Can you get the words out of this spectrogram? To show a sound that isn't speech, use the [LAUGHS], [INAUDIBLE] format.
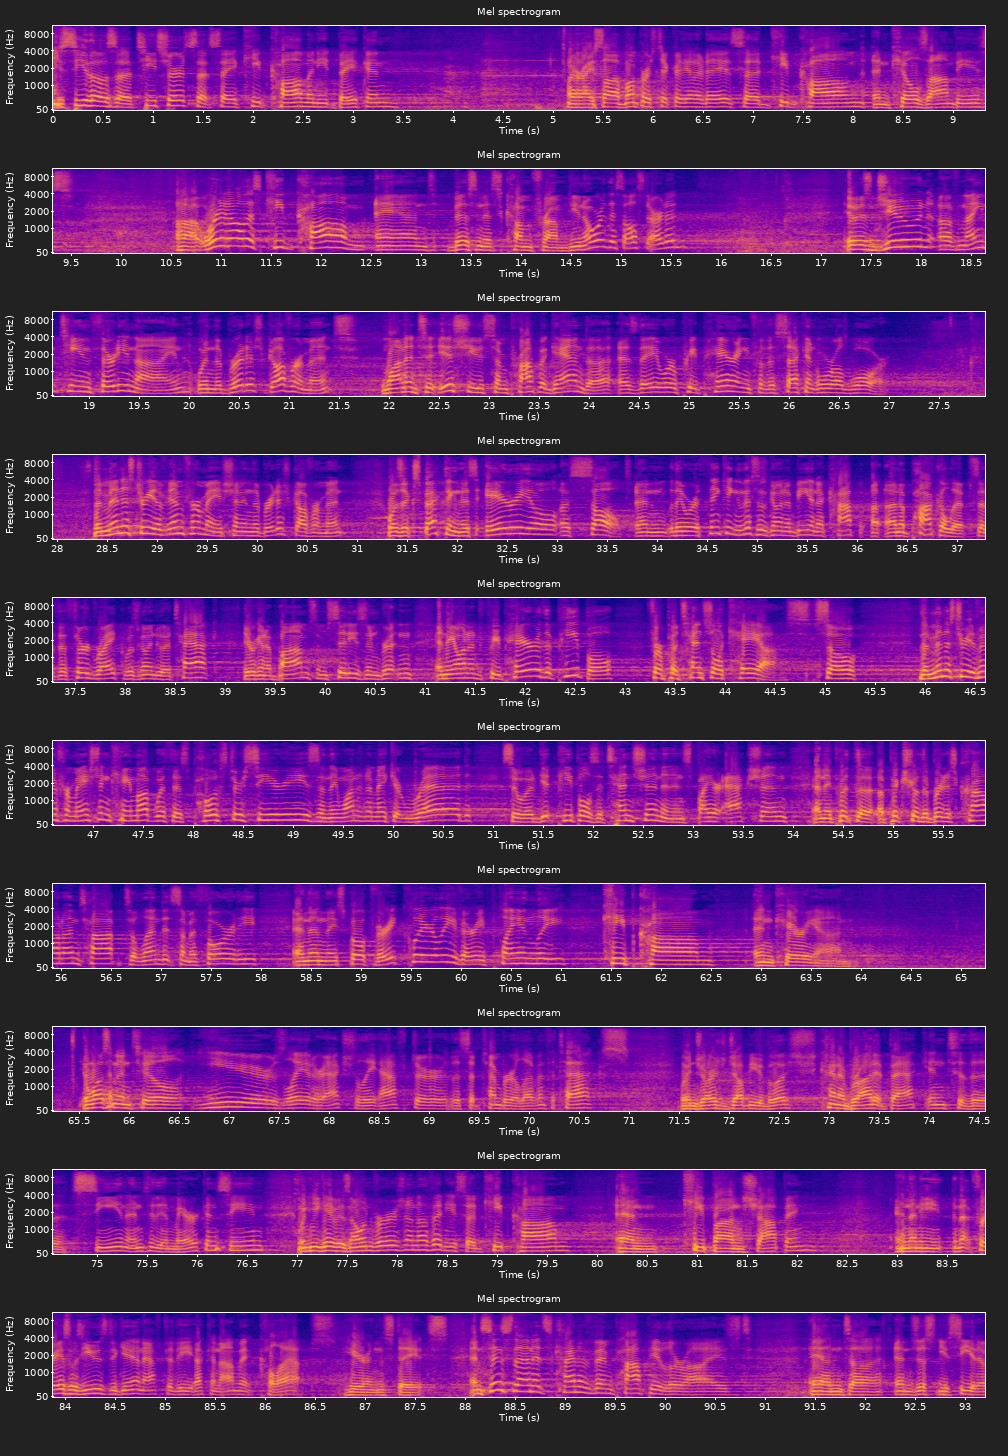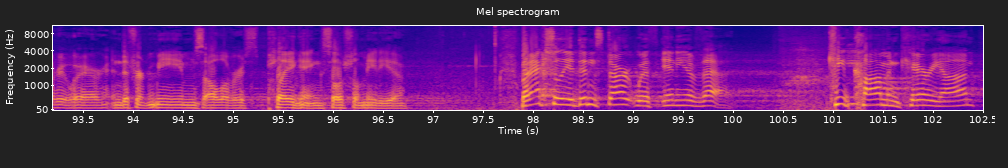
You see those uh, t shirts that say, keep calm and eat bacon? Or I saw a bumper sticker the other day, it said, keep calm and kill zombies. Uh, where did all this keep calm and business come from? Do you know where this all started? It was June of 1939 when the British government wanted to issue some propaganda as they were preparing for the Second World War. The Ministry of Information in the British government was expecting this aerial assault, and they were thinking this is going to be an, apocalypse, that the Third Reich was going to attack, they were going to bomb some cities in Britain, and they wanted to prepare the people for potential chaos. So the Ministry of Information came up with this poster series and they wanted to make it red so it would get people's attention and inspire action. And they put the, a picture of the British crown on top to lend it some authority. And then they spoke very clearly, very plainly keep calm and carry on. It wasn't until years later, actually, after the September 11th attacks, when George W. Bush kind of brought it back into the scene, into the American scene, when he gave his own version of it, he said, keep calm and keep on shopping. And then he, and that phrase was used again after the economic collapse here in the States. And since then, it's kind of been popularized, and, uh, and just you see it everywhere in different memes all over plaguing social media. But actually, it didn't start with any of that. Keep calm and carry on.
